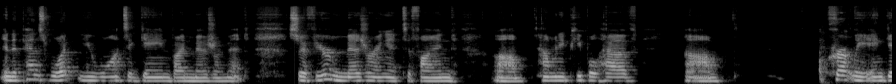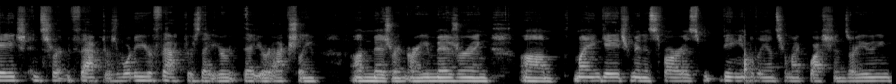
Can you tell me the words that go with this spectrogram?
It depends what you want to gain by measurement. So if you're measuring it to find um, how many people have um, currently engaged in certain factors. What are your factors that you're that you're actually um, measuring? Are you measuring um, my engagement as far as being able to answer my questions? Are you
